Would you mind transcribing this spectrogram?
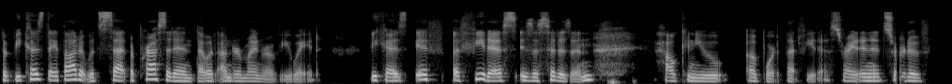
but because they thought it would set a precedent that would undermine Roe v. Wade. Because if a fetus is a citizen, how can you abort that fetus, right? And it's sort of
